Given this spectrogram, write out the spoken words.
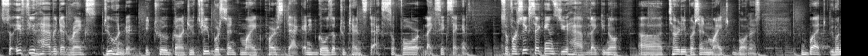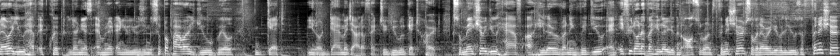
So if you have it at ranks 200, it will grant you 3% might per stack and it goes up to 10 stacks, so for like 6 seconds. So for six seconds, you have like, you know, 30% uh, might bonus. But whenever you have equipped Lernia's Amulet and you're using superpower, you will get you know damage out of it. So you will get hurt. So make sure you have a healer running with you. And if you don't have a healer you can also run finisher. So whenever you will use a finisher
